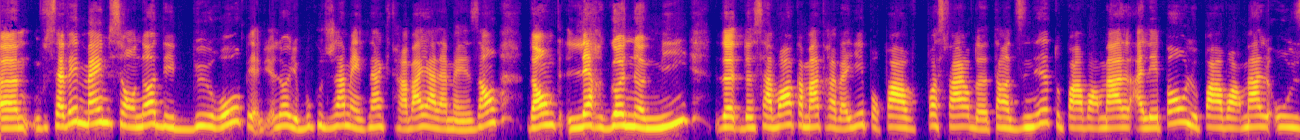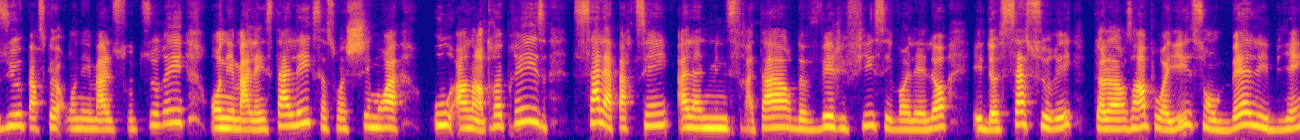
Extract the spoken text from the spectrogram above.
Euh, vous savez, même si on a des bureaux, puis là, il y a beaucoup de gens maintenant qui travaillent à la maison, donc l'ergonomie de, savoir comment travailler pour ne pas, pas se faire de tendinite ou pas avoir mal à l'épaule ou pas avoir mal aux yeux parce qu'on est mal structuré, on est mal installé, que ce soit chez moi ou en entreprise, ça appartient à l'administrateur de vérifier ces volets-là et de s'assurer que leurs employés sont bel et bien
